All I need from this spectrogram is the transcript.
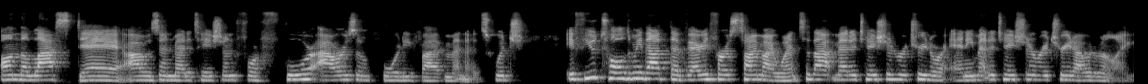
on the last day, I was in meditation for four hours and 45 minutes, which if you told me that the very first time I went to that meditation retreat or any meditation retreat, I would have been like,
